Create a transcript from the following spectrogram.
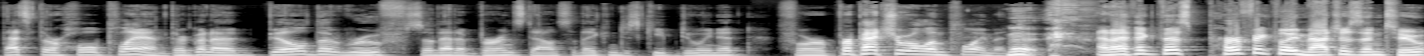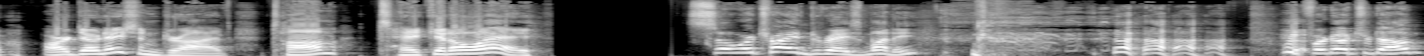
That's their whole plan. They're going to build the roof so that it burns down so they can just keep doing it for perpetual employment. and I think this perfectly matches into our donation drive. Tom, take it away. So we're trying to raise money for Notre Dame.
